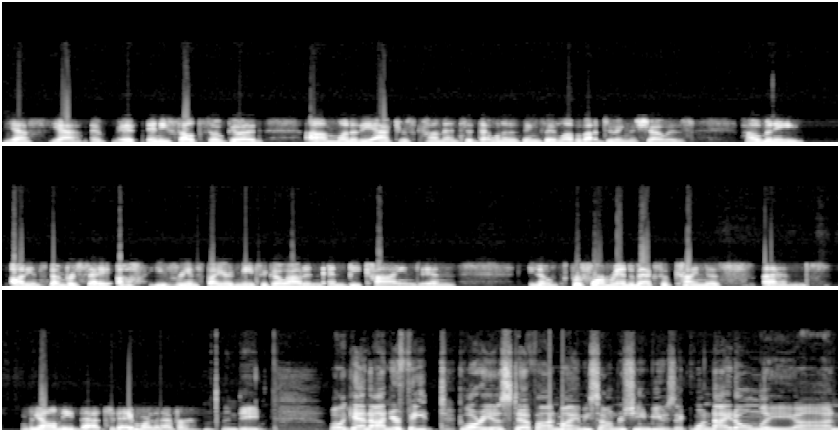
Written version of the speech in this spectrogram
Yes, yeah, it, it, and he felt so good Um, one of the actors commented that one of the things they love about doing the show is how many audience members say, "Oh, you've re-inspired me to go out and, and be kind and you know perform random acts of kindness." And we all need that today more than ever. Indeed. Well, again, on your feet, Gloria Estefan, Miami Sound Machine Music, one night only on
